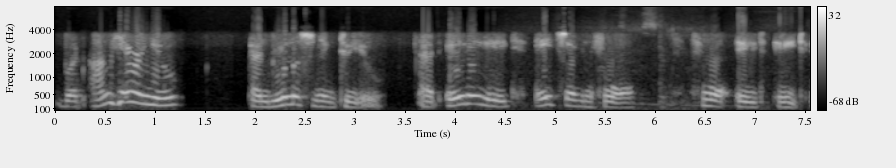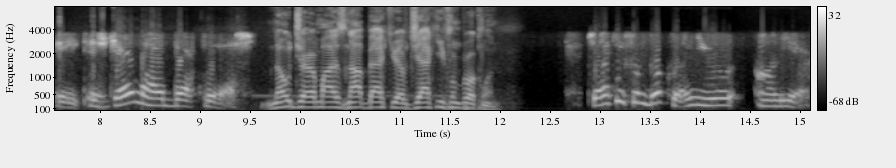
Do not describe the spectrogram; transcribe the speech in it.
But I'm hearing you and re-listening to you at 888-874-4888. Is Jeremiah back with us? No, Jeremiah's not back. You have Jackie from Brooklyn. Jackie from Brooklyn, you're on the air.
